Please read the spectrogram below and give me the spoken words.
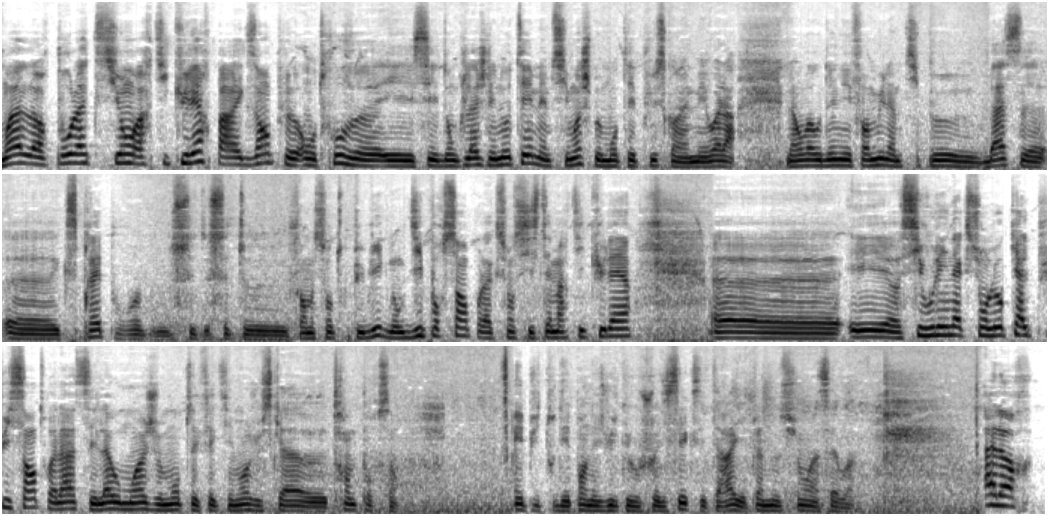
moi alors pour l'action articulaire par exemple on trouve euh, et c'est donc là je l'ai noté même si moi je peux monter plus quand même mais voilà. Là on va vous donner des formules un petit peu basses exprès pour cette, formation tout public. Donc 10% pour l'action système articulaire et si vous voulez une action locale puissante voilà c'est là où moi je monte effectivement jusqu'à 30% et puis tout dépend des huiles que vous choisissez etc il y a plein de notions à savoir. Alors euh,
